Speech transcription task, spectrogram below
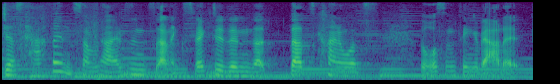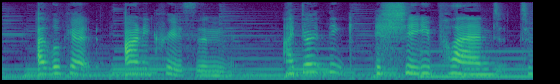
just happens sometimes and it's unexpected and that, that's kind of what's the awesome thing about it. I look at Auntie Chris and I don't think she planned to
